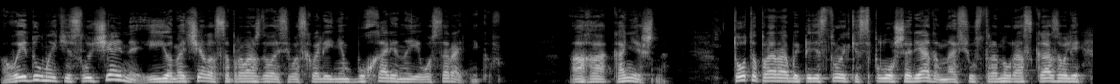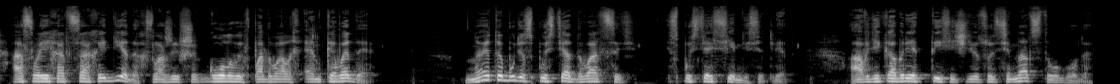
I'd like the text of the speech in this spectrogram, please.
Вы думаете, случайно ее начало сопровождалось восхвалением Бухарина и его соратников? Ага, конечно. То-то прорабы перестройки сплошь и рядом на всю страну рассказывали о своих отцах и дедах, сложивших головы в подвалах НКВД. Но это будет спустя 20 и спустя 70 лет. А в декабре 1917 года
